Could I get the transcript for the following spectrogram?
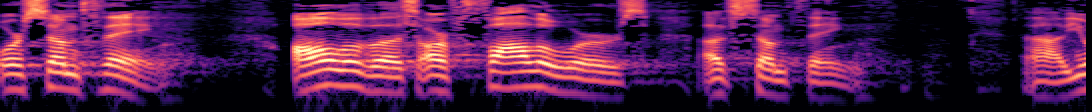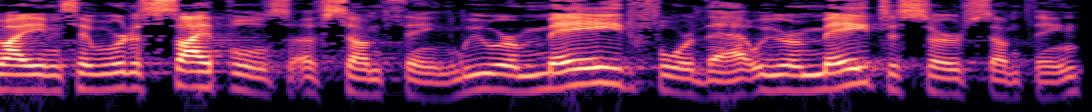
or something. All of us are followers of something. Uh, you might even say we were disciples of something. We were made for that. We were made to serve something.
